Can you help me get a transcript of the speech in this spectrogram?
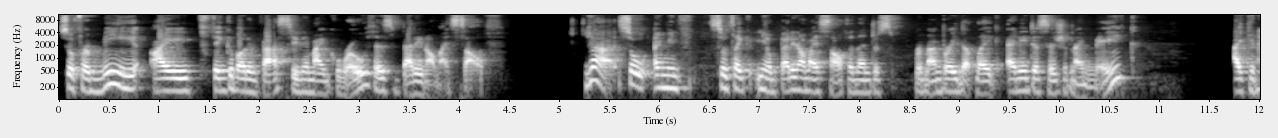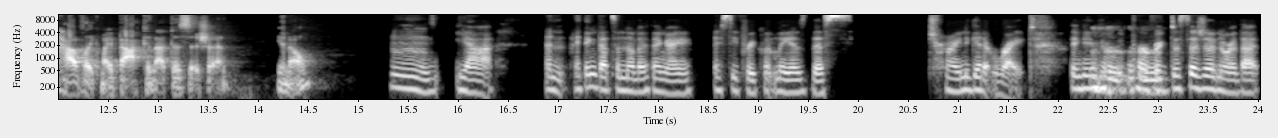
So for me, I think about investing in my growth as betting on myself yeah so i mean so it's like you know betting on myself and then just remembering that like any decision i make i can have like my back in that decision you know mm, yeah and i think that's another thing i i see frequently is this trying to get it right thinking mm-hmm, the mm-hmm. perfect decision or that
